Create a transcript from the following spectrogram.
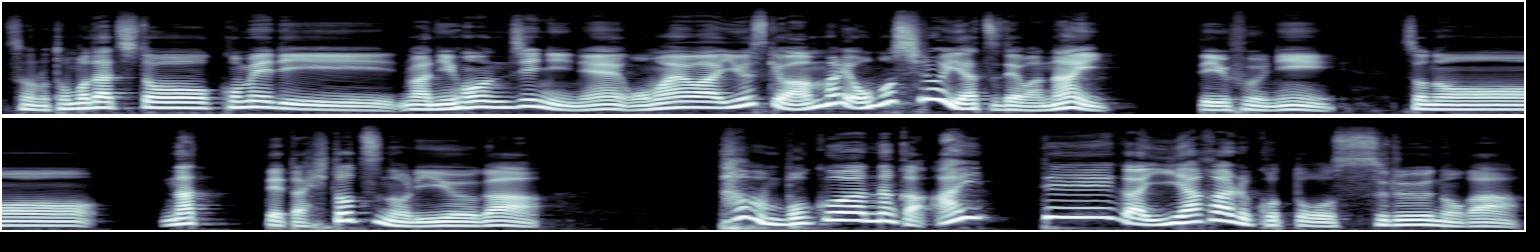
その友達とコメディまあ日本人にねお前はユースケはあんまり面白いやつではないっていう風にそのなってた一つの理由が多分僕はなんか相手が嫌がることをするのが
